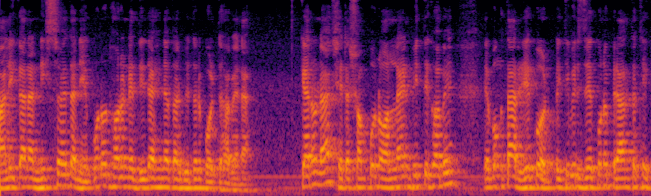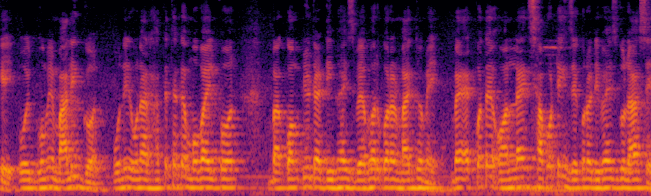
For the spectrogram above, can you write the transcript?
মালিকানার নিশ্চয়তা নিয়ে কোনো ধরনের দ্বিধাহীনতার ভিতরে পড়তে হবে না। কেননা সেটা সম্পূর্ণ অনলাইন ভিত্তিক হবে এবং তার রেকর্ড পৃথিবীর যে কোনো প্রান্ত থেকেই ওই ভূমি মালিকগণ, উনি ওনার হাতে থাকা মোবাইল ফোন বা কম্পিউটার ডিভাইস ব্যবহার করার মাধ্যমে বা এক কথায় অনলাইন সাপোর্টিং যে কোনো ডিভাইসগুলো আছে,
